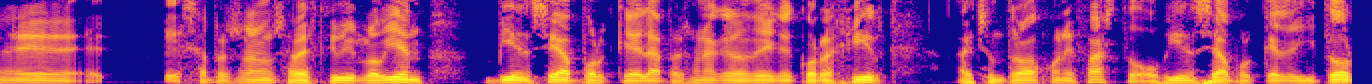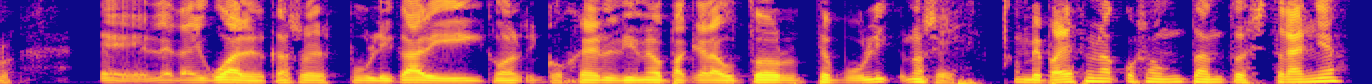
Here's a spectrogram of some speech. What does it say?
eh, esa persona no sabe escribirlo bien, bien sea porque la persona que lo tiene que corregir ha hecho un trabajo nefasto, o bien sea porque el editor eh, le da igual, el caso es publicar y coger el dinero para que el autor te publique, no sé, me parece una cosa un tanto extraña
